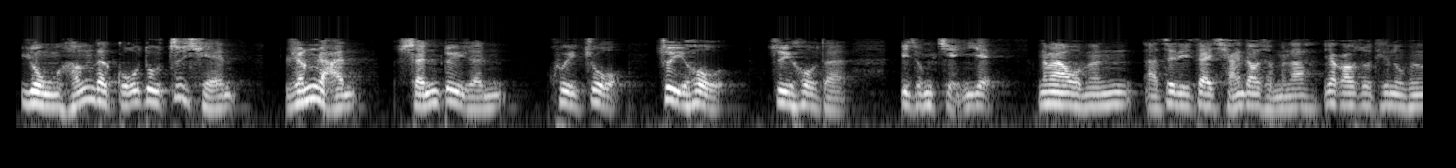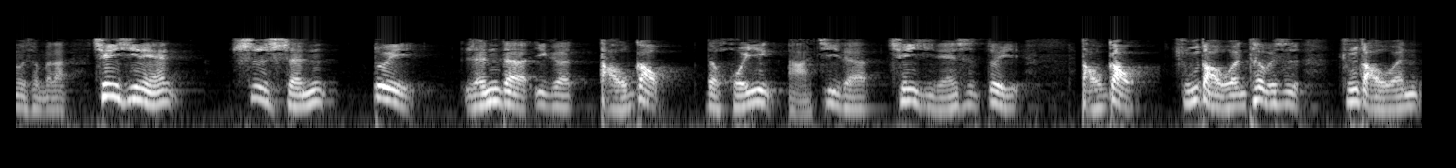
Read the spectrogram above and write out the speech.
永恒的国度之前，仍然神对人会做最后最后的。一种检验。那么我们啊，这里在强调什么呢？要告诉听众朋友什么呢？千禧年是神对人的一个祷告的回应啊！记得千禧年是对祷告主导文，特别是主导文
